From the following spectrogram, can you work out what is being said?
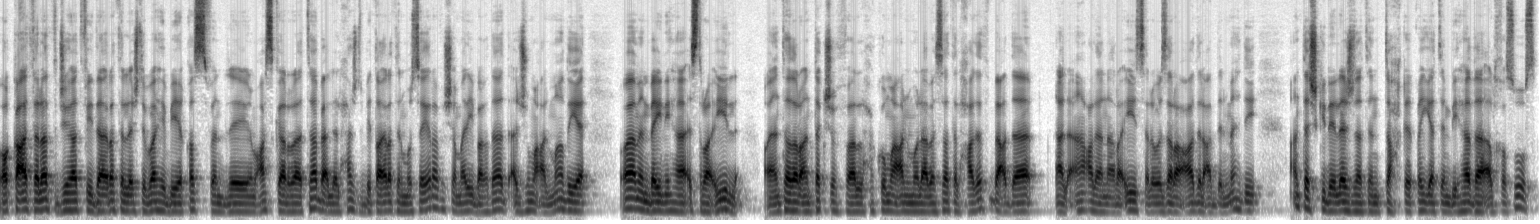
وقعت ثلاث جهات في دائرة الاشتباه بقصف لمعسكر تابع للحشد بطائرة مسيرة في شمال بغداد الجمعة الماضية. ومن بينها إسرائيل وينتظر أن تكشف الحكومة عن ملابسات الحدث بعد أن أعلن رئيس الوزراء عادل عبد المهدي عن تشكيل لجنة تحقيقية بهذا الخصوص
